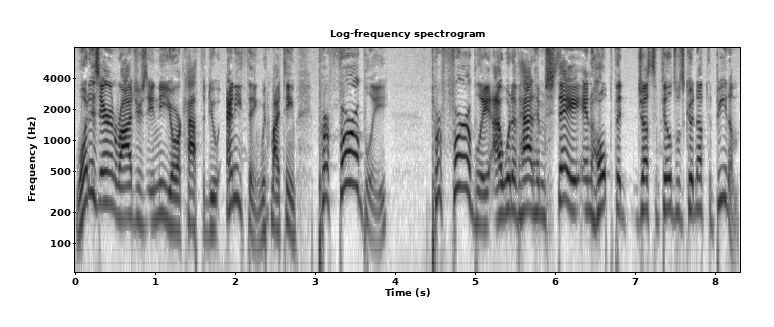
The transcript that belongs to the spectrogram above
What does Aaron Rodgers in New York have to do anything with my team? Preferably, preferably, I would have had him stay and hope that Justin Fields was good enough to beat him.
